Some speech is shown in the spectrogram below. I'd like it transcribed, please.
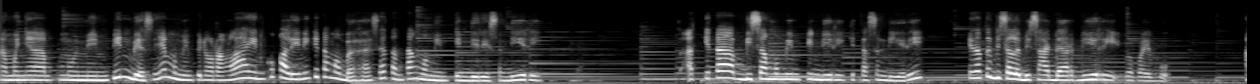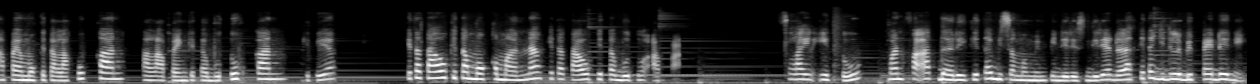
Namanya memimpin biasanya memimpin orang lain. Kok kali ini kita membahasnya tentang memimpin diri sendiri? Saat kita bisa memimpin diri kita sendiri, kita tuh bisa lebih sadar diri Bapak Ibu. Apa yang mau kita lakukan, hal apa yang kita butuhkan gitu ya. Kita tahu kita mau ke mana, kita tahu kita butuh apa. Selain itu, manfaat dari kita bisa memimpin diri sendiri adalah kita jadi lebih pede nih.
